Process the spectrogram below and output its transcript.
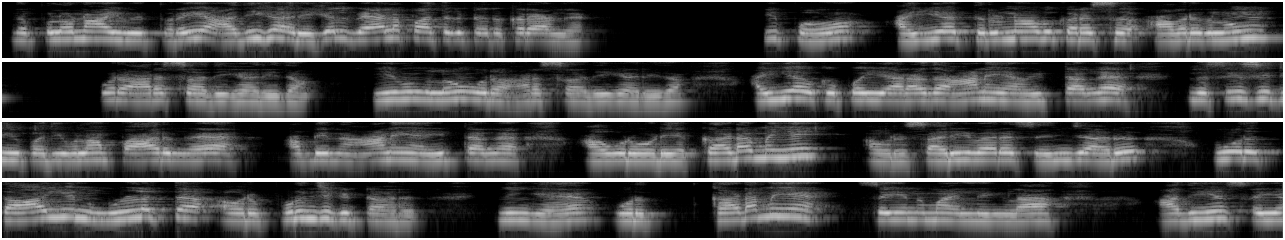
இந்த புலனாய்வுத்துறை அதிகாரிகள் வேலை பார்த்துக்கிட்டு இருக்கிறாங்க. இப்போ ஐயா திருநாவுக்கரசு அவர்களும் ஒரு அரசு அதிகாரி தான். இவங்களும் ஒரு அரசு அதிகாரி தான் ஐயாவுக்கு போய் யாராவது ஆணையம் விட்டாங்க இந்த சிசிடிவி பதிவுலாம் பாருங்க அப்படின்னு ஆணையம் இட்டாங்க. அவருடைய கடமையை அவர் சரிவர செஞ்சாரு. ஒரு தாயின் உள்ளத்தை அவர் புரிஞ்சுக்கிட்டாரு. நீங்க ஒரு கடமையை செய்யணுமா இல்லைங்களா? அதையும் செய்ய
